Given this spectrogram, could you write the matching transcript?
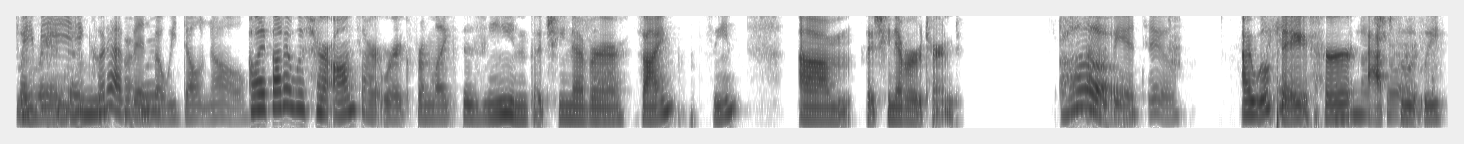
Maybe it could have been, but we don't know. Oh, I thought it was her aunt's artwork from like the zine that she never zine zine um that she never returned. Oh, that could be Oh. it too. I will I say her I'm sure. absolutely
